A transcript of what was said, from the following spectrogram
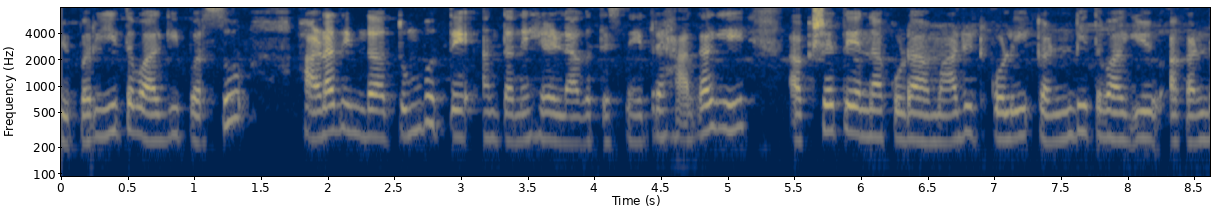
ವಿಪರೀತವಾಗಿ ಪರ್ಸು ಹಣದಿಂದ ತುಂಬುತ್ತೆ ಅಂತಲೇ ಹೇಳಲಾಗುತ್ತೆ ಸ್ನೇಹಿತರೆ. ಹಾಗಾಗಿ ಅಕ್ಷತೆಯನ್ನು ಕೂಡ ಮಾಡಿಟ್ಕೊಳ್ಳಿ. ಖಂಡಿತವಾಗಿ ಅಖಂಡ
